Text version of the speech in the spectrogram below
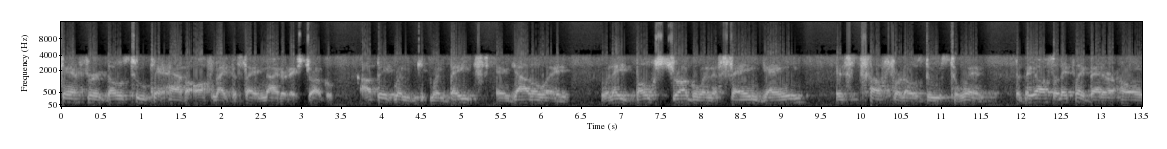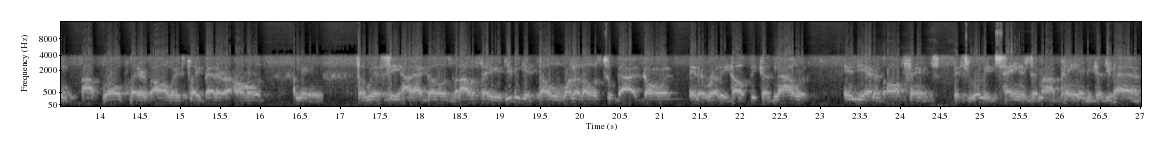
Sandfort, those two can't have an off night the same night or they struggle. I think when when Bates and Galloway when they both struggle in the same game, it's tough for those dudes to win. But they also they play better at home. Uh, role players always play better at home. I mean, so we'll see how that goes. But I would say if you can get those one of those two guys going, it'll really help because now with Indiana's offense, it's really changed in my opinion because you have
